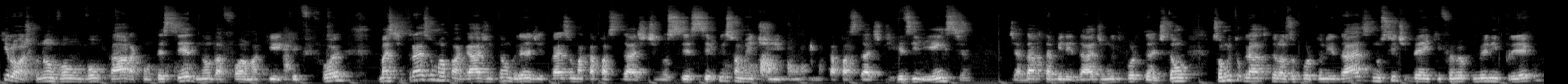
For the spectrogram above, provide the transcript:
que, lógico, não vão voltar a acontecer, não da forma que, que foi, mas te traz uma bagagem tão grande, traz uma capacidade de você ser, principalmente, uma capacidade de resiliência, de adaptabilidade muito importante. Então, sou muito grato pelas oportunidades. No Citibank, que foi meu primeiro emprego,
